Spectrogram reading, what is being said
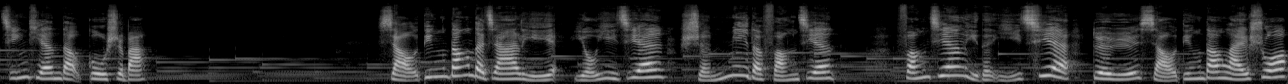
今天的故事吧。小叮当的家里有一间神秘的房间，房间里的一切对于小叮当来说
